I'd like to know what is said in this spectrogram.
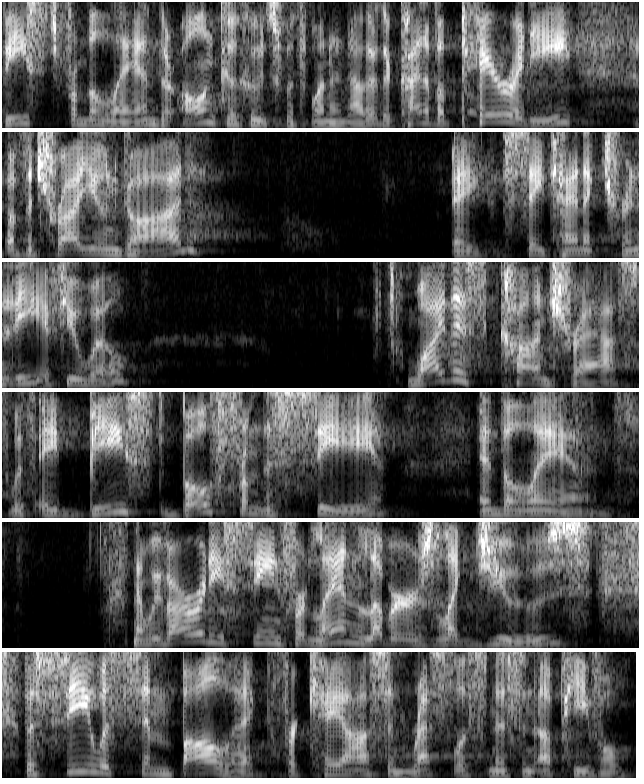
beast from the land. They're all in cahoots with one another. They're kind of a parody of the triune God, a satanic trinity, if you will. Why this contrast with a beast both from the sea and the land? Now, we've already seen for landlubbers like Jews, the sea was symbolic for chaos and restlessness and upheaval.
